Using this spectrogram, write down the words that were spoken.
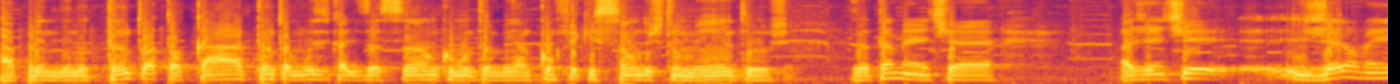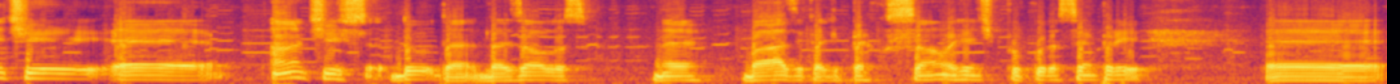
aprendendo tanto a tocar, tanto a musicalização, como também a confecção dos instrumentos. Exatamente. É, a gente geralmente é, antes do, da, das aulas né, básicas de percussão, a gente procura sempre é,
